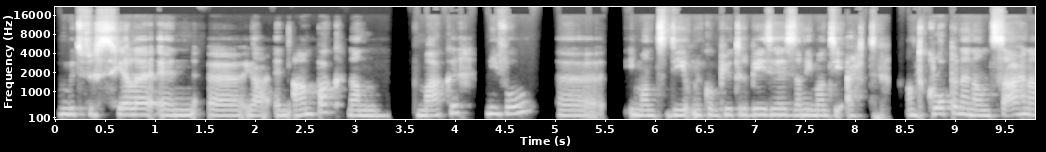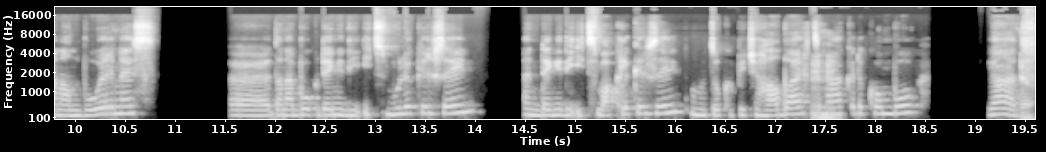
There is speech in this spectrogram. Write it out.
Je moet verschillen in, uh, ja, in aanpak dan makerniveau. Uh, iemand die op een computer bezig is, dan iemand die echt aan het kloppen en aan het zagen en aan het boren is. dan hebben we ook dingen die iets moeilijker zijn en dingen die iets makkelijker zijn, om het ook een beetje haalbaar te mhm. maken, de combo. Ja, ja,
